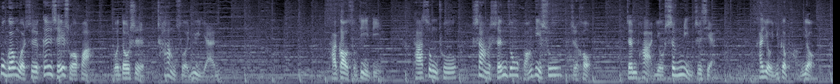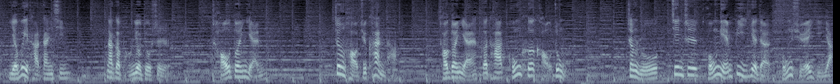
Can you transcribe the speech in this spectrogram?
不管我是跟谁说话，我都是畅所欲言。他告诉弟弟，他送出上神宗皇帝书之后，真怕有生命之险。他有一个朋友，也为他担心，那个朋友就是曹端言，正好去看他。曹端言和他同科考中，正如今之同年毕业的同学一样。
